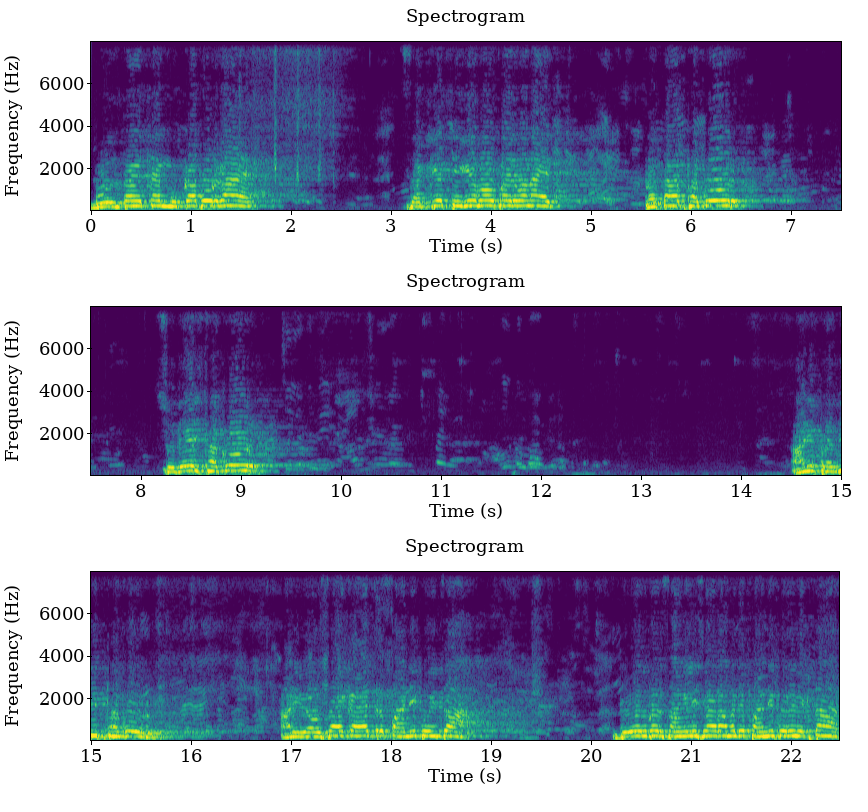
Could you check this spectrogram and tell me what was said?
बोलता येत नाही मुका पोरगा आहे. सगळे तिघे भाऊ पैलवान आहेत. प्रताप ठाकूर सुदेश ठाकूर आणि प्रदीप ठाकूर. आणि व्यवसाय काय आहे तर पाणीपुरीचा. दिवसभर सांगली शहरामध्ये पाणीपुरी विकतात.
